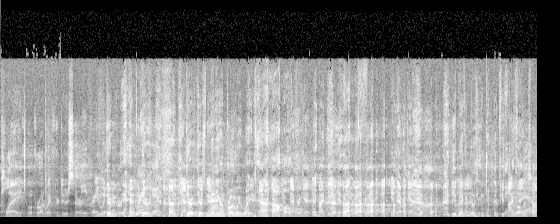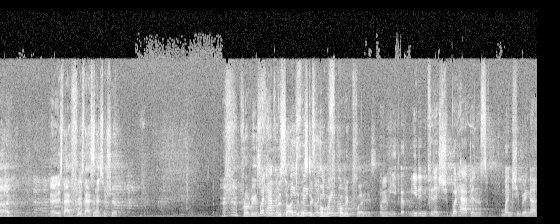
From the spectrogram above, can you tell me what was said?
play to a Broadway producer? Be a great you would hit. never, Great never- there, there's you'd many on Broadway right You'd never, now. get, you'd never get. It might be a hit, but you'd never get. You'd never get it on. You'd make a million dollar people I do all the think. Uh, time. uh, is that is that censorship? Broadway is What full of happens to these misogynistic, things when you bring them? homophobic plays. you, you didn't finish what happens when you bring a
